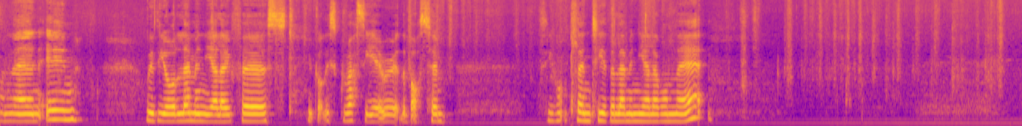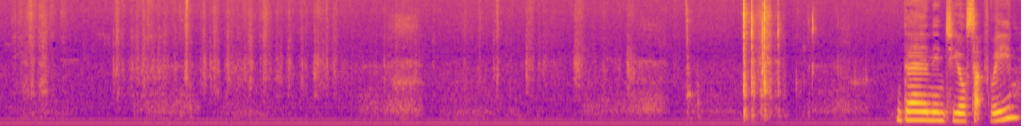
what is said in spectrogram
And then in with your lemon yellow first. You've got this grassy area at the bottom. So you want plenty of the lemon yellow on there. Then into your sap green.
